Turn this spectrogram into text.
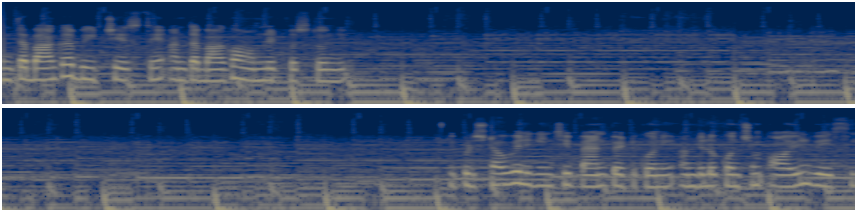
ఎంత బాగా బీట్ చేస్తే అంత బాగా ఆమ్లెట్ వస్తుంది. ఇప్పుడు స్టవ్ వెలిగించి ప్యాన్ పెట్టుకొని అందులో కొంచెం ఆయిల్ వేసి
